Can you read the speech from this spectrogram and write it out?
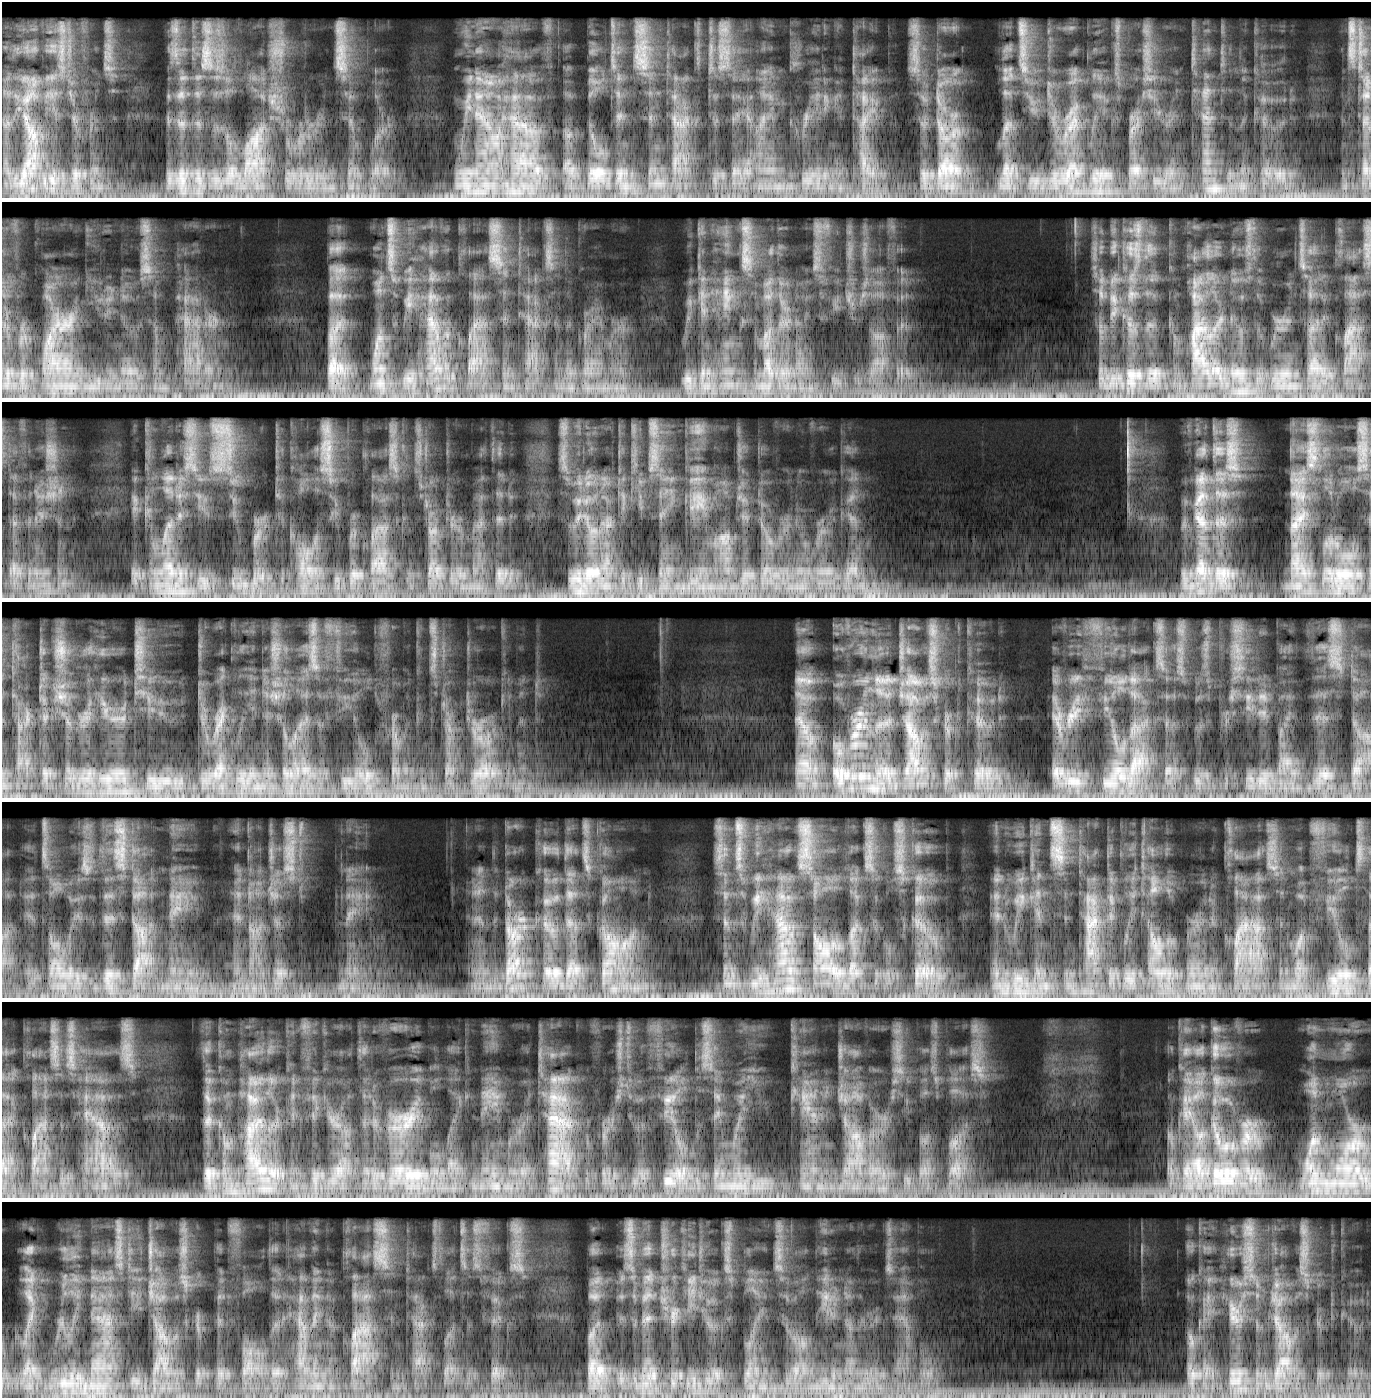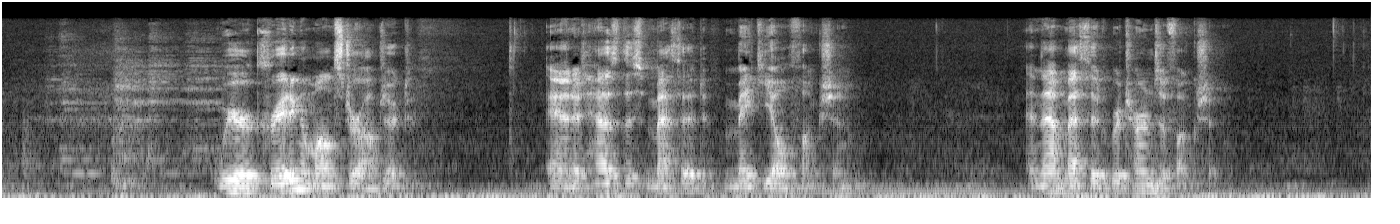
Now the obvious difference is that this is a lot shorter and simpler. We now have a built-in syntax to say I am creating a type. So Dart lets you directly express your intent in the code instead of requiring you to know some pattern. But once we have a class syntax in the grammar, we can hang some other nice features off it. So because the compiler knows that we're inside a class definition, it can let us use super to call a superclass constructor method, so we don't have to keep saying game object over and over again. We've got this nice little syntactic sugar here to directly initialize a field from a constructor argument. Now, over in the JavaScript code, every field access was preceded by this dot. It's always this dot name and not just name. And in the Dart code, that's gone. Since we have solid lexical scope, and we can syntactically tell that we're in a class and what fields that class has, the compiler can figure out that a variable like name or attack refers to a field the same way you can in Java or C++. Okay, I'll go over one more like really nasty JavaScript pitfall that having a class syntax lets us fix, but it's a bit tricky to explain, so I'll need another example. Okay, here's some JavaScript code. We're creating a monster object, and it has this method, makeYell function, and that method returns a function.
